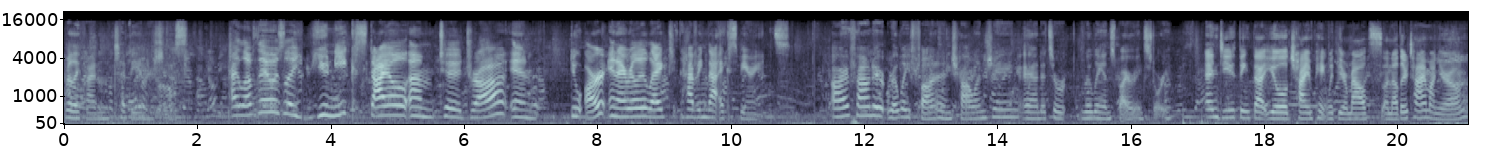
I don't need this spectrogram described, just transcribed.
really fun to be in her shoes. I love that it was a unique style um, to draw and do art, and I really liked having that experience. I found it really fun and challenging, and it's a really inspiring story. And do you think that you'll try and paint with your mouths another time on your own?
